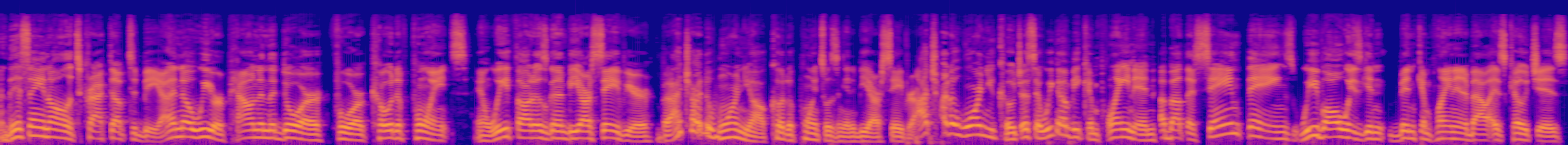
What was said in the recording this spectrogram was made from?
this ain't all it's cracked up to be. I know we were pounding the door for Code of Points and we thought it was going to be our savior, but I tried to warn y'all Code of Points wasn't going to be our savior. I tried to warn you, coach. I said, we're going to be complaining about the same things we've always been complaining about as coaches,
